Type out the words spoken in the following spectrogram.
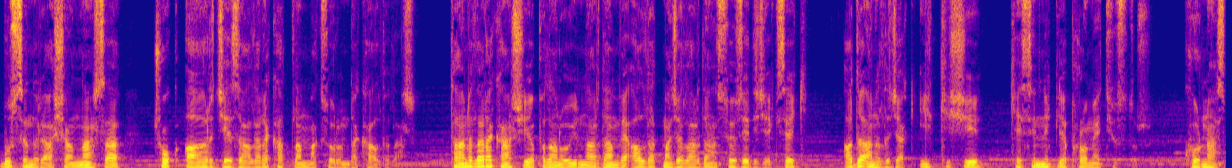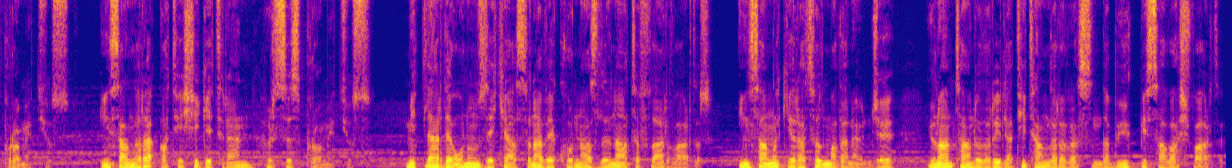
Bu sınırı aşanlarsa çok ağır cezalara katlanmak zorunda kaldılar. Tanrılara karşı yapılan oyunlardan ve aldatmacalardan söz edeceksek, adı anılacak ilk kişi kesinlikle Prometheus'tur. Kurnaz Prometheus. İnsanlara ateşi getiren hırsız Prometheus. Mitlerde onun zekasına ve kurnazlığına atıflar vardır. insanlık yaratılmadan önce Yunan tanrılarıyla Titanlar arasında büyük bir savaş vardı.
